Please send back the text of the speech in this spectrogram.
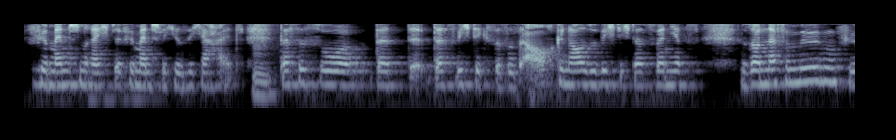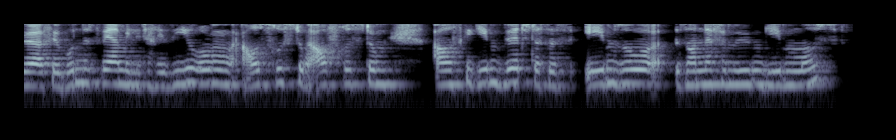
für Menschenrechte, für menschliche Sicherheit. Mhm. Das ist so das, das Wichtigste. Es ist auch genauso wichtig, dass wenn jetzt Sondervermögen für, für Bundeswehr, Militarisierung, Ausrüstung, Aufrüstung ausgegeben wird, dass es ebenso Sondervermögen geben muss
